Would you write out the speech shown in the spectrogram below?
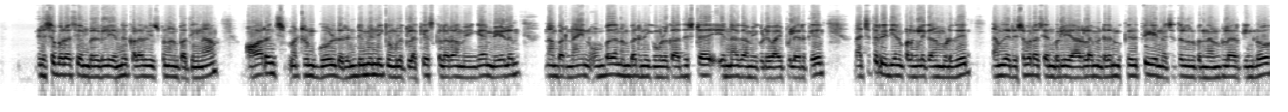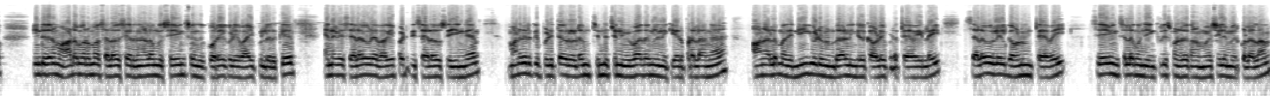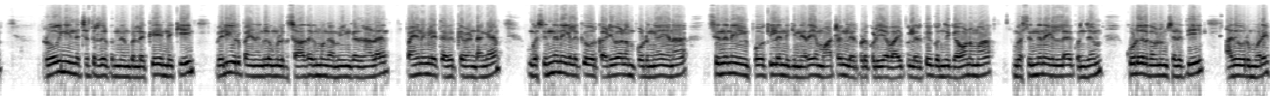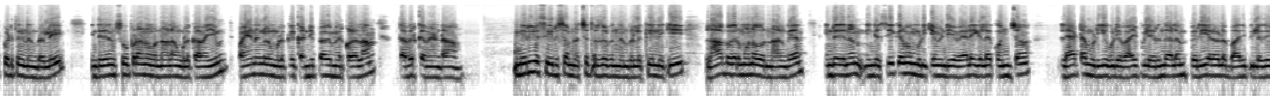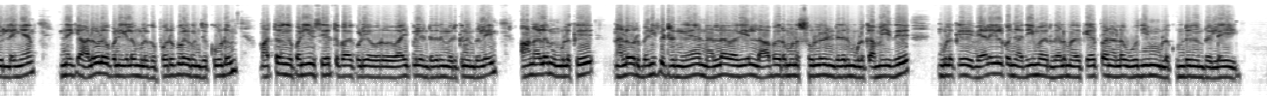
ரிஷபராசி என்பர்கள் என்ன கலர் யூஸ் பண்ணலாம்னு பார்த்தீங்கன்னா ஆரஞ்சு மற்றும் கோல்டு ரெண்டுமே இன்னைக்கு உங்களுக்கு லக்கேஸ் கலராக அமைங்க மேலும் நம்பர் நைன் ஒன்பதாம் நம்பர் இன்னைக்கு உங்களுக்கு அதிர்ஷ்ட எண்ணாக அமையக்கூடிய வாய்ப்புகள் இருக்கு. நட்சத்திர ரீதியான பலன்களை காணும் பொழுது நமது ரிஷபராசி என்பர்கள் யாரெல்லாம் இன்று தினம் கிருத்திகை நட்சத்திரத்தில் பிறந்த நண்பர்களாக இருக்கீங்களோ இந்த தினம் ஆடம்பரமாக செலவு செய்யறதுனால உங்க சேவிங்ஸ் வந்து குறையக்கூடிய வாய்ப்புகள் இருக்கு. எனவே செலவுகளை வகைப்படுத்தி செலவு செய்யுங்க. மனதிற்கு பிடித்தவர்களிடம் சின்ன சின்ன விவாதங்கள் இன்னைக்கு ஏற்படலாங்க. ஆனாலும் அது நீங்கிவிடும் என்பதால் நீங்கள் கவலைப்பட தேவையில்லை. செலவுகளில் கவனம் தேவை. சேவிங்ஸ் எல்லாம் கொஞ்சம் இன்க்ரீஸ் பண்ணுறதுக்கான முயற்சிகளை மேற்கொள்ளலாம். ரோகிணி நட்சத்திரத்தில் பிறந்த நண்பர்களுக்கு இன்னைக்கு வெளியூர் பயணங்கள் உங்களுக்கு சாதகமாக அமைங்கிறதுனால பயணங்களை தவிர்க்க வேண்டாங்க. உங்க சிந்தனைகளுக்கு ஒரு கடிவாளம் போடுங்க. ஏன்னா சிந்தனைகள் போக்கில் இன்னைக்கு நிறைய மாற்றங்கள் ஏற்படக்கூடிய வாய்ப்புகள் இருக்கு. கொஞ்சம் கவனமா உங்க சிந்தனைகளில் கொஞ்சம் கூடுதல் கவனம் செலுத்தி அது ஒரு முறைப்படுத்துங்க நண்பர்களே. இந்த தினம் சூப்பரான ஒரு நாளாக உங்களுக்கு அமையும். பயணங்கள் உங்களுக்கு கண்டிப்பாக மேற்கொள்ளலாம். தவிர்க்க வேண்டாம். மிருக சீரிசம் நட்சத்திரத்தில் பிறந்த நண்பர்களுக்கு இன்னைக்கு லாபகரமான ஒரு நாளுங்க. இன்றைய தினம் நீங்கள் சீக்கிரமாக முடிக்க வேண்டிய வேலைகளை கொஞ்சம் லேட்டாக முடிக்கக்கூடிய வாய்ப்புகள் இருந்தாலும் பெரிய அளவில் பாதிப்புகள் எதுவும் இல்லைங்க. இன்னைக்கு அலுவலக பணிகள் உங்களுக்கு பொறுப்புகள் கொஞ்சம் கூடும். மற்றவங்க பணியும் சேர்த்து பார்க்கக்கூடிய ஒரு வாய்ப்புகள் என்ற தினம் இருக்கு நண்பர்களே. ஆனாலும் உங்களுக்கு நல்ல ஒரு பெனிஃபிட் இருக்குங்க. நல்ல வகையில் லாபகரமான சூழல் என்ற தினம் உங்களுக்கு அமையுது. உங்களுக்கு வேலைகள் கொஞ்சம் அதிகமாக இருந்தாலும் அதற்கேற்ப நல்ல ஊதியம் உங்களுக்கு உண்டு நண்பர்களே.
